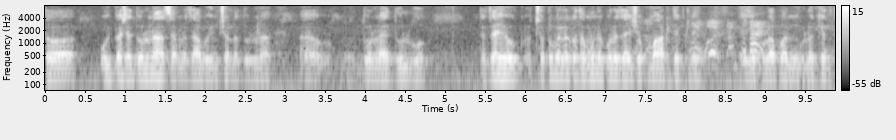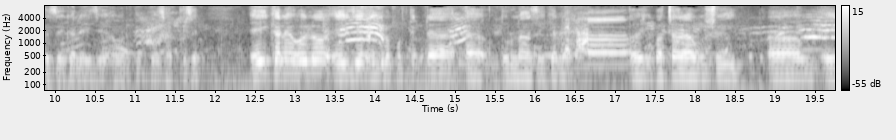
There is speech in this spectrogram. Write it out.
তো ওই পাশে দোলনা আছে, আমরা যাব ইনশাল্লাহ দোলনা দোলনায় দুলবো। তো যাই হোক, ছোটোবেলার কথা মনে পড়ে যায় সব মাঠ দেখলে। এই যে পোলাপানগুলো খেলতেছে এখানে, এই যে আমার বিগ বস হাঁটতেছে। এইখানে হইল এই যে এগুলো প্রত্যেকটা দোলনা আছে এখানে। তো এই বাচ্চারা অবশ্যই এই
